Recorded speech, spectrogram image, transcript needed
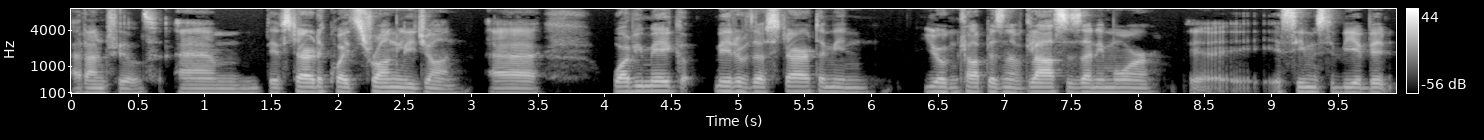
at Anfield um they've started quite strongly John uh what have you made made of their start I mean Jurgen Klopp doesn't have glasses anymore uh, it seems to be a bit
